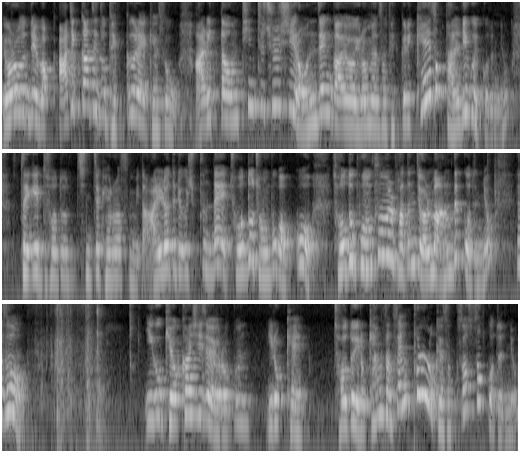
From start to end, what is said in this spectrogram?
여러분들이 막 아직까지도 댓글에 계속 아리따움 틴트 출시일 언젠가요? 이러면서 댓글이 계속 달리고 있거든요. 되게 저도 진짜 괴로웠습니다. 알려드리고 싶은 데 저도 정보가 없고 저도 본품을 받은 지 얼마 안 됐거든요. 그래서 이거 기억하시죠, 여러분? 이렇게 저도 이렇게 항상 샘플로 계속 썼었거든요.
